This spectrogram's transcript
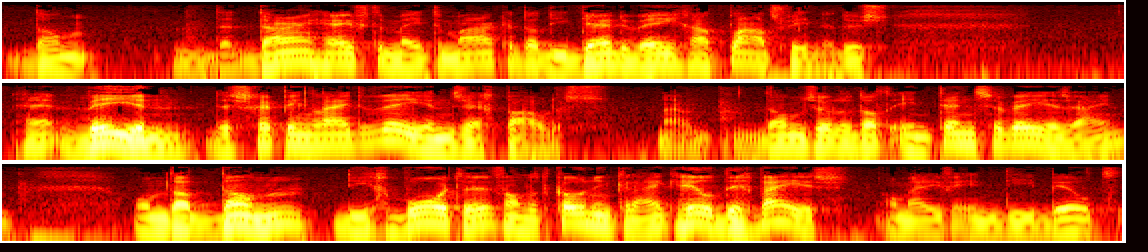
dan daar heeft het mee te maken dat die derde wee gaat plaatsvinden. Dus he, weeën, de schepping leidt weeën, zegt Paulus. Nou, dan zullen dat intense weeën zijn, omdat dan die geboorte van het koninkrijk heel dichtbij is. Om even in, die beeld,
